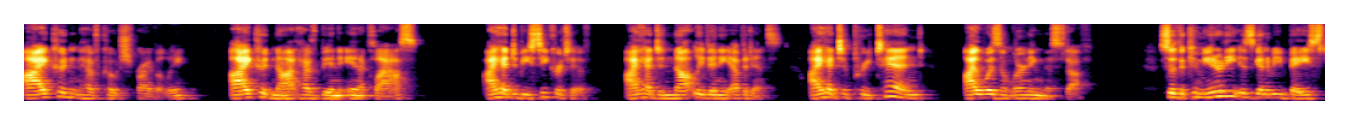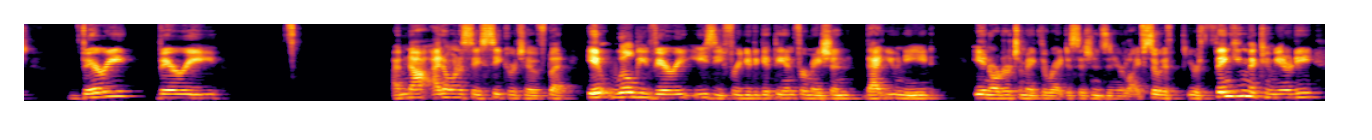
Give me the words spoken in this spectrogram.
I couldn't have coached privately. I could not have been in a class. I had to be secretive. I had to not leave any evidence. I had to pretend I wasn't learning this stuff. So the community is going to be based very, very, I'm not, I don't want to say secretive, but it will be very easy for you to get the information that you need in order to make the right decisions in your life. So if you're thinking the community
